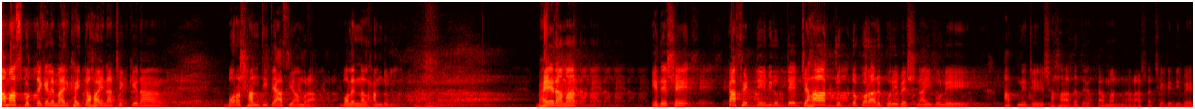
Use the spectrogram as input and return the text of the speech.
নামাজ পড়তে গেলে মায়ের খাইতে হয় না, ঠিক কিনা বড় শান্তিতে আছি আমরা। বলেন না, আলহামদুলিল্লাহ। ভাইয়ের আমার এদেশে কাফেরদের বিরুদ্ধে জাহাদ যুদ্ধ করার পরিবেশ নাই বলে আপনি যে শাহাদাতের তামান্নার আশা ছেড়ে দিবেন,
